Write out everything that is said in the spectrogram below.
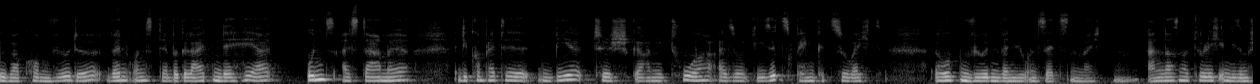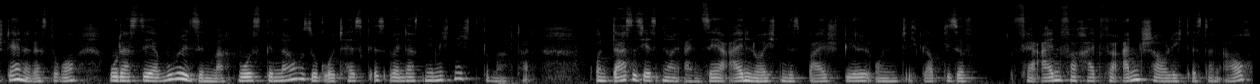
rüberkommen würde, wenn uns der begleitende Herr uns als Dame die komplette Biertischgarnitur, also die Sitzbänke zurecht rücken würden, wenn wir uns setzen möchten. Anders natürlich in diesem Sternerestaurant, wo das sehr wohl Sinn macht, wo es genauso grotesk ist, wenn das nämlich nicht gemacht hat. Und das ist jetzt ein sehr einleuchtendes Beispiel und ich glaube, diese Vereinfachheit veranschaulicht es dann auch,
